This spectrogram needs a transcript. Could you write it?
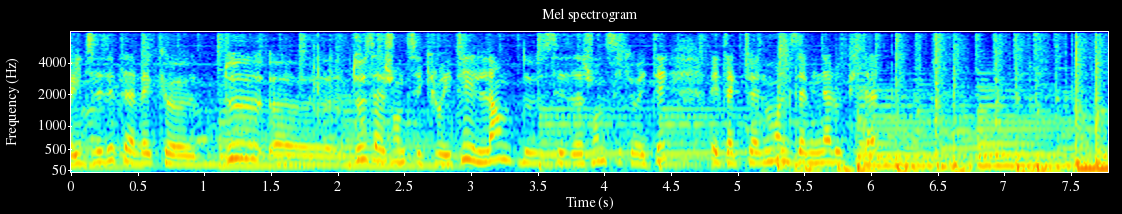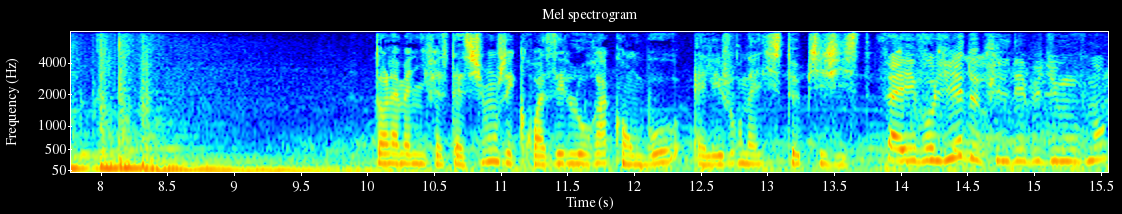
ils étaient avec deux, deux agents de sécurité et l'un de ces agents de sécurité est actuellement examiné à l'hôpital. Dans la manifestation, j'ai croisé Laura Cambeau, elle est journaliste pigiste. Ça a évolué depuis le début du mouvement?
